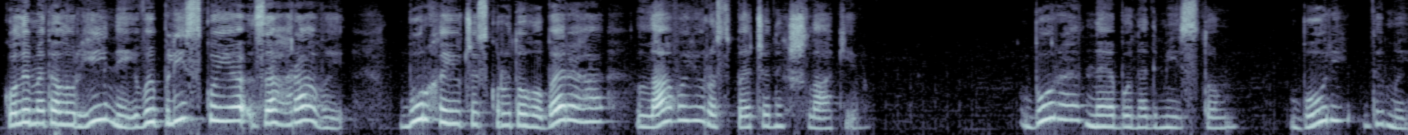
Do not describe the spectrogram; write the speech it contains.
коли металургійний випліскує заграви, бурхаючи з крутого берега лавою розпечених шлаків. Буре небо над містом, бурі дими.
